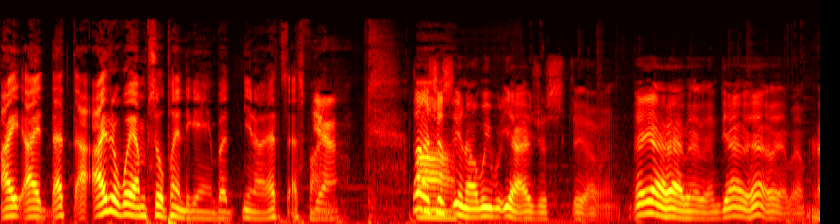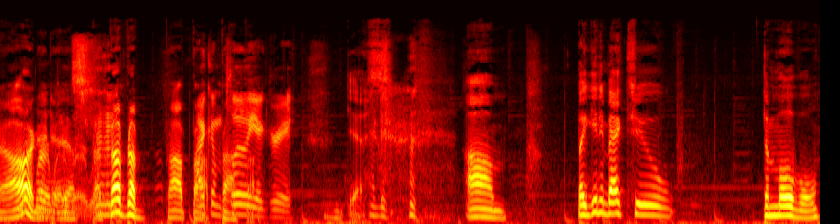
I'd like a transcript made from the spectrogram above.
I, I, that either way, I'm still playing the game, but you know, that's that's fine. yeah. no, it's just Uh, you know we yeah I just yeah yeah yeah yeah yeah yeah, yeah, yeah. Oh, yeah, yeah. I completely agree. Yes. um, but getting back to the mobile,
